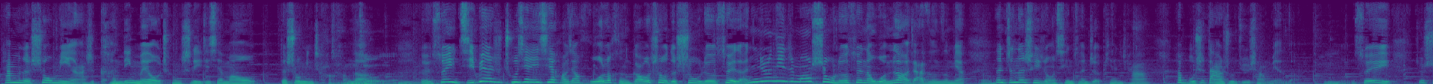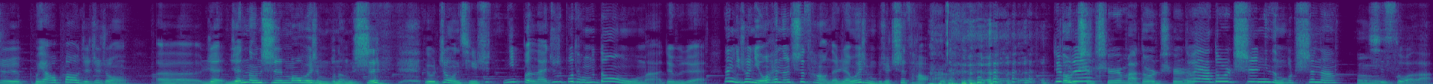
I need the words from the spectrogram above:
它们的寿命啊是肯定没有城市里这些猫的寿命长的。对，所以即便是出现一些好像活了很高寿的十五六岁的，你说那只猫十五。五六岁呢，我们老家怎么怎么样？那真的是一种幸存者偏差，它不是大数据上面的。嗯，所以就是不要抱着这种呃人人能吃猫为什么不能吃 有这种情绪。你本来就是不同的动物嘛，对不对？那你说牛还能吃草呢，人为什么不去吃草啊？对不对？都吃吃嘛，都是吃。对啊，都是吃，你怎么不吃呢？气死我了。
